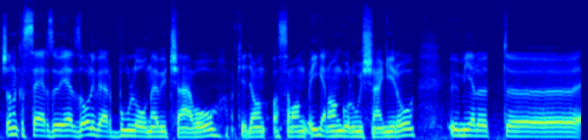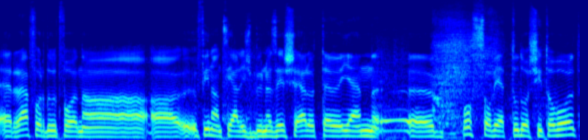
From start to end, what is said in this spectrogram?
és annak a szerzője, ez Oliver Bullo nevű csávó, aki egy azt hiszem, ang- igen, angol újságíró, ő mielőtt uh, erre ráfordult volna a, a financiális bűnözése, előtte ő ilyen uh, poszt-szovjet tudósító volt,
